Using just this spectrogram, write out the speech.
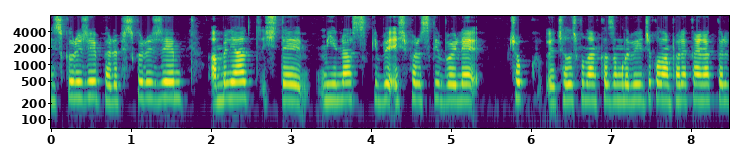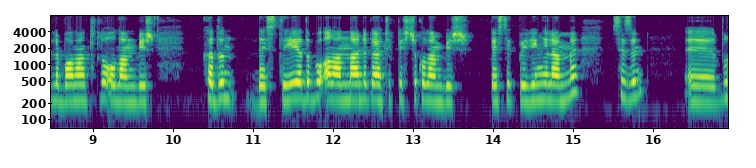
psikoloji, parapsikoloji, ameliyat, işte miras gibi, eş parası gibi böyle çok e, çalışmadan kazanılabilecek olan para kaynaklarıyla bağlantılı olan bir kadın desteği ya da bu alanlarda gerçekleşecek olan bir destek bir yenilenme sizin e, bu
